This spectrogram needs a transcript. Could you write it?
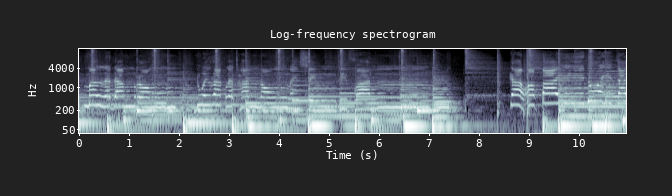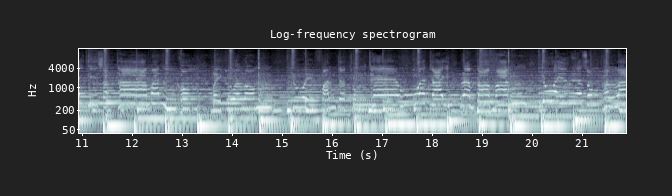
ดมั่นและดำรง ด้วยรักและทันนองในสิ่งที่ฝัน ก้าวออกไปด้วยใจที่ศรัทธามั่นคง ไม่กลัวล้มด้วยฝันจะทุ่มเทหัวใจ เริ่มต่อฝัน ด้วยเรือทรงพลัง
